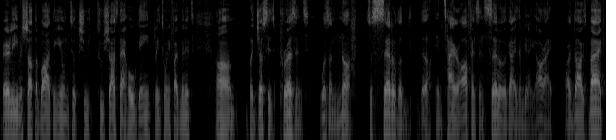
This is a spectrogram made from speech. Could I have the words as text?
barely even shot the ball. I think he only took two shots that whole game, played 25 minutes. Um, but just his presence was enough to settle the the entire offense and settle the guys and be like, all right, our dog's back.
